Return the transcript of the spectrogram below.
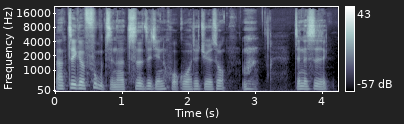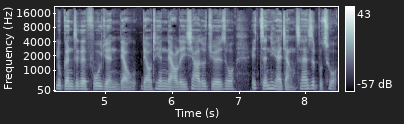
那这个父子呢，吃了这间火锅，就觉得说，嗯。真的是又跟这个服务员聊聊天聊了一下，就觉得说，诶，整体来讲真的是不错。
